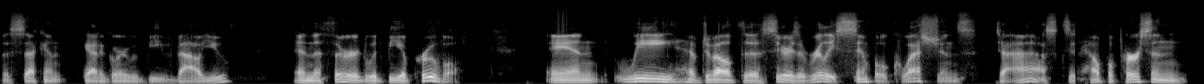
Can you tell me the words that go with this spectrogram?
the second category would be value, and the third would be approval. And we have developed a series of really simple questions to ask to help a person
